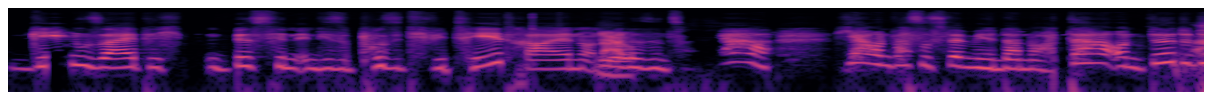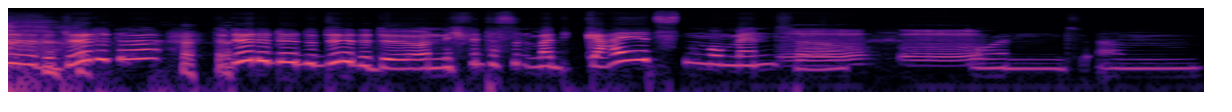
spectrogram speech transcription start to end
gegenseitig ein bisschen in diese Positivität rein und ja. alle sind so, ja, ja, und was ist, wenn wir dann noch da und und ich finde, das sind immer die geilsten Momente. Und ähm,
